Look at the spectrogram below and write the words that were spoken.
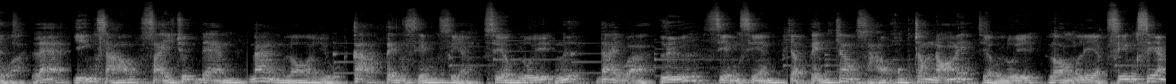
ตัว และหญิงสาวใส่ชุดแดงนั่งรออยู่กลับเป็นเสียงเสียง เสี่ยวลุยนึกได้ว่า หรือเสียงเสียงจะเป็นเจ้าสาวของเจ้าน้อย เสี่ยวลุยลองเรียกเสียงเสียง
